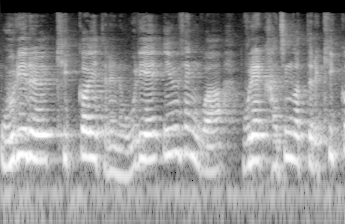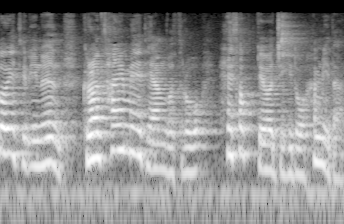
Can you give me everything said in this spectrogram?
우리를 기꺼이 드리는 우리의 인생과 우리의 가진 것들을 기꺼이 드리는 그런 삶에 대한 것으로 해석되어지기도 합니다.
